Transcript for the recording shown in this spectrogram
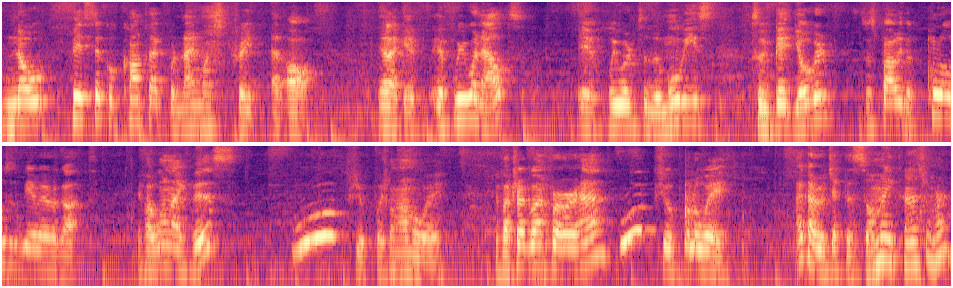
no physical contact for nine months straight at all. And like if, if we went out, if we were to the movies to get yogurt, this was probably the closest we have ever got. If I went like this, whoop, she'll push my arm away. If I tried going for her hand, whoop, she'll pull away. I got rejected so many times from her,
